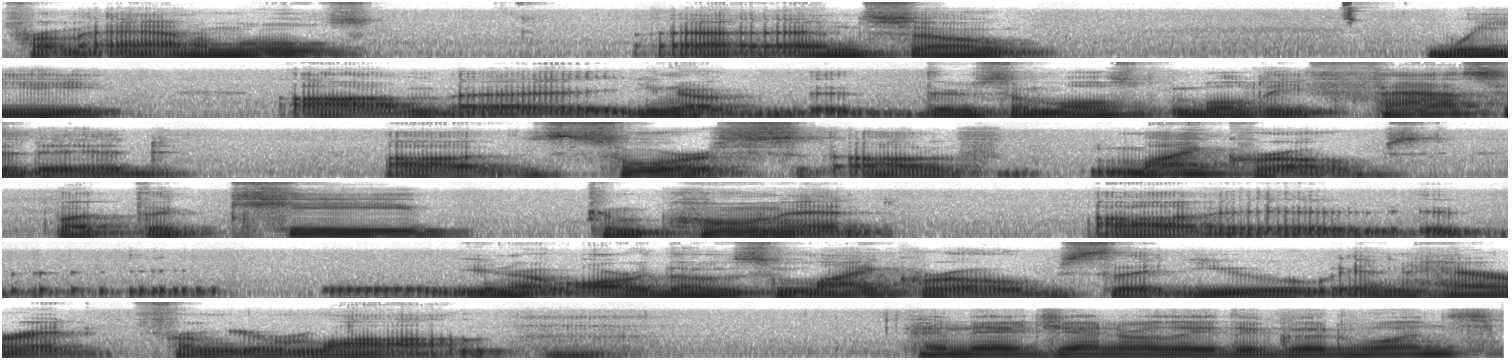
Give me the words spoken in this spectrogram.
from animals. And so we, um, uh, you know, there's a multifaceted uh, source of microbes, but the key component, uh, you know, are those microbes that you inherit from your mom. And they're generally the good ones?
